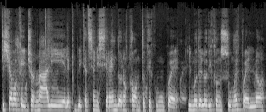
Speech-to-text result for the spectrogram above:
Diciamo che i giornali e le pubblicazioni si rendono conto che comunque il modello di consumo è quello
